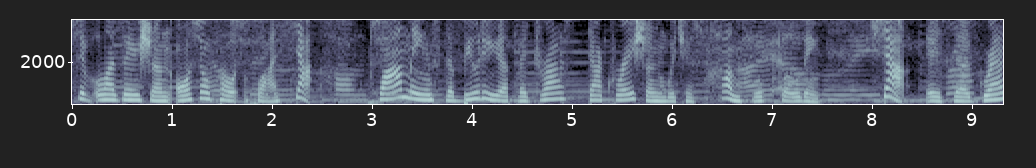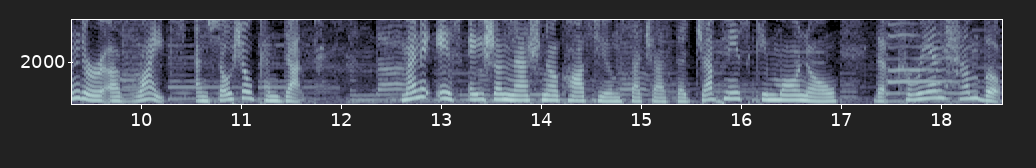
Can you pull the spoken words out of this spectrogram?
Civilization, also called Huaxia. Hua means the beauty of the dress decoration, which is Hanfu clothing. Xia is the grandeur of rites and social conduct. Many East Asian national costumes, such as the Japanese kimono, the Korean hanbok,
